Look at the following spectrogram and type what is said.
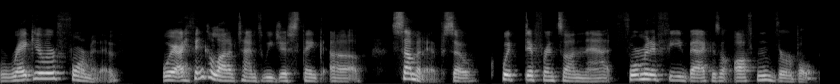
regular formative where I think a lot of times we just think of summative. So, quick difference on that. Formative feedback is often verbal.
